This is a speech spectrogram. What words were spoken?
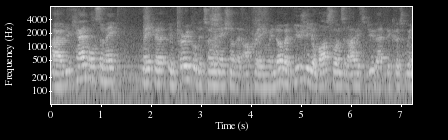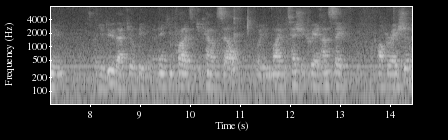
Uh, you can also make make an empirical determination of that operating window, but usually your boss won't allow you to do that because when you when you do that, you'll be making products that you cannot sell, or you might potentially create unsafe operation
